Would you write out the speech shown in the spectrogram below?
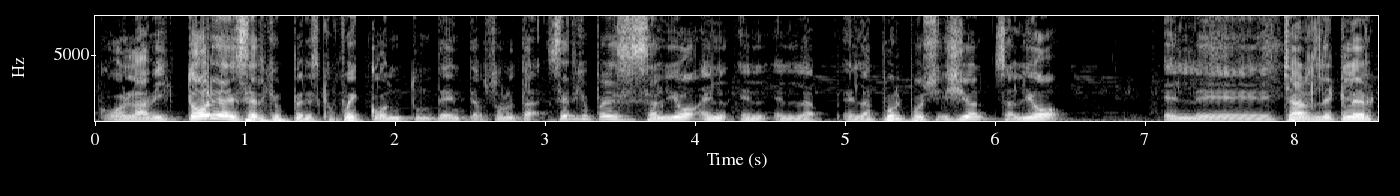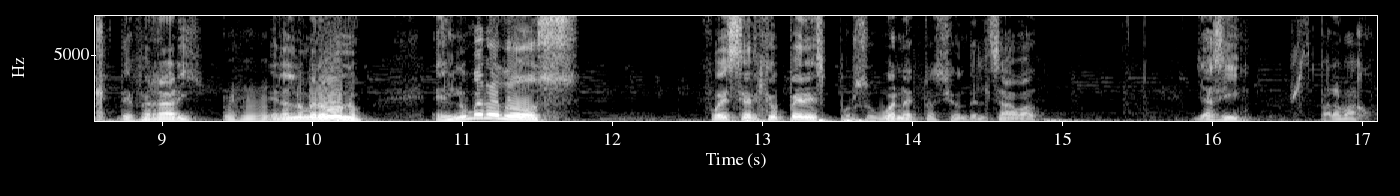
Con la victoria de Sergio Pérez, que fue contundente, absoluta. Sergio Pérez salió en, la, en pole position, salió el eh, Charles Leclerc de Ferrari. Era el número uno. El número dos fue Sergio Pérez por su buena actuación del sábado. Y así, para abajo.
